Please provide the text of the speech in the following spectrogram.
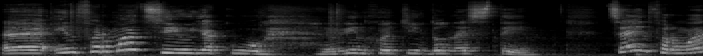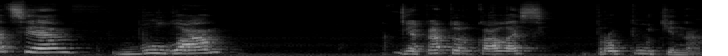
Е, інформацію, яку він хотів донести, ця інформація була, яка торкалась про Путіна.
